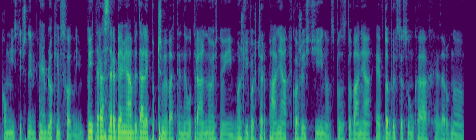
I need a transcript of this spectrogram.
komunistycznym e, blokiem wschodnim. No i teraz Serbia miałaby dalej podtrzymywać tę neutralność, no i możliwość czerpania korzyści, no, z pozostawania e, w dobrych stosunkach zarówno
